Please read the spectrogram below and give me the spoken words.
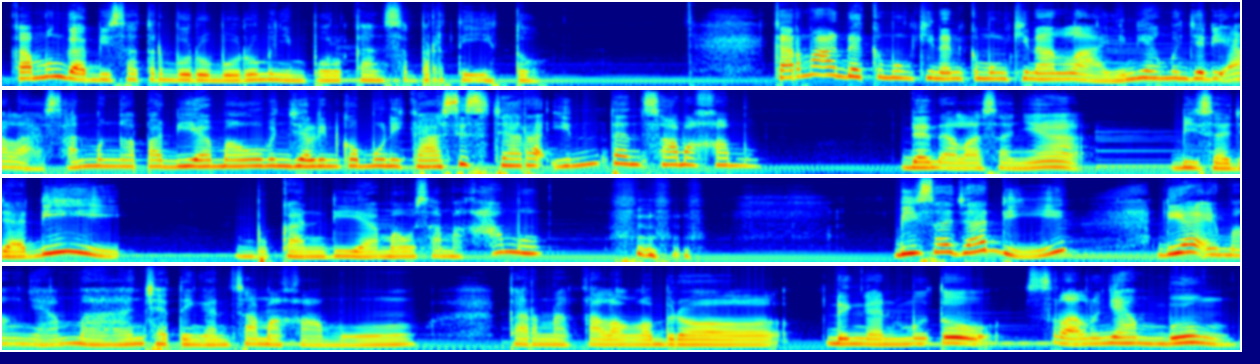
Kamu nggak bisa terburu-buru menyimpulkan seperti itu. Karena ada kemungkinan-kemungkinan lain yang menjadi alasan mengapa dia mau menjalin komunikasi secara intens sama kamu. Dan alasannya bisa jadi bukan dia mau sama kamu. Bisa jadi dia emang nyaman chattingan sama kamu. Karena kalau ngobrol denganmu tuh selalu nyambung.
